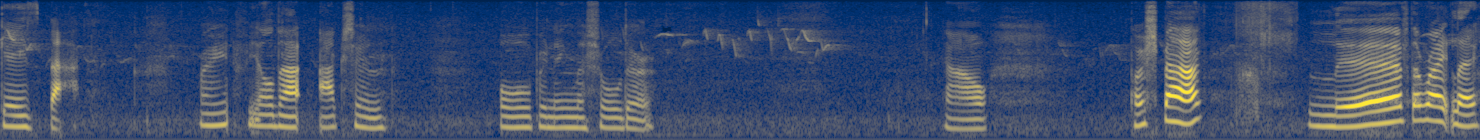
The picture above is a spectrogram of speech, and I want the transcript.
gaze back. Right? Feel that action opening the shoulder. Now, push back Lift the right leg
